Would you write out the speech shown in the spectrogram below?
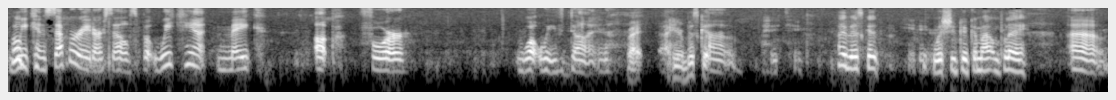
We can separate ourselves, but we can't make up for what we've done. Right. I hear Biscuit. Um, Hi, Biscuit. Wish you could come out and play. Um,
